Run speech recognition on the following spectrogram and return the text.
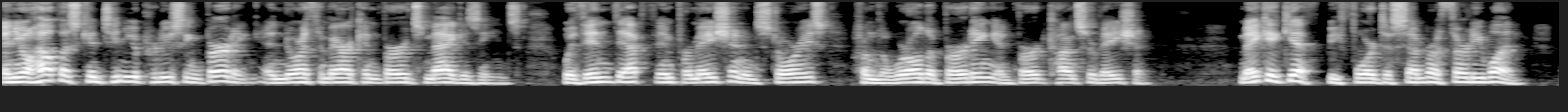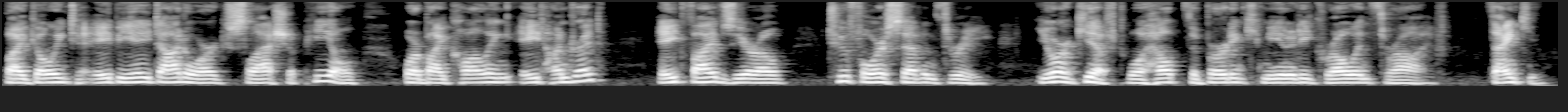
And you'll help us continue producing birding and North American Birds magazines with in depth information and stories from the world of birding and bird conservation. Make a gift before December 31 by going to aba.org/slash appeal or by calling 800 850 2473. Your gift will help the birding community grow and thrive. Thank you.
